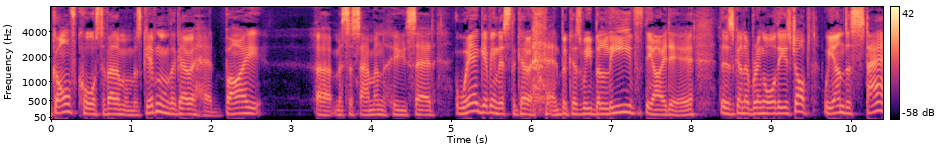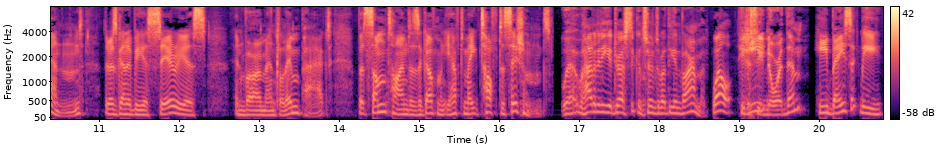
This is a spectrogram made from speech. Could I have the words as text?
golf course development was given the go ahead by uh, Mr. Salmond, who said, We're giving this the go ahead because we believe the idea that it's going to bring all these jobs. We understand there's going to be a serious environmental impact, but sometimes as a government, you have to make tough decisions. Well, how did he address the concerns about the environment? Well, he just ignored them? He basically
